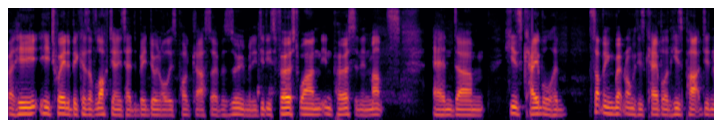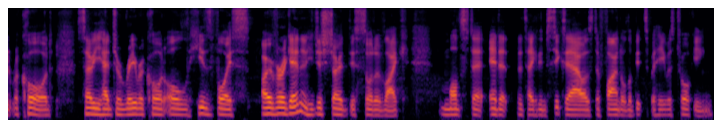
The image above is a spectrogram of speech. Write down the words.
But he he tweeted because of lockdown, he's had to be doing all these podcasts over Zoom, and he did his first one in person in months, and um, his cable had something went wrong with his cable and his part didn't record so he had to re-record all his voice over again and he just showed this sort of like monster edit that taken him six hours to find all the bits where he was talking,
